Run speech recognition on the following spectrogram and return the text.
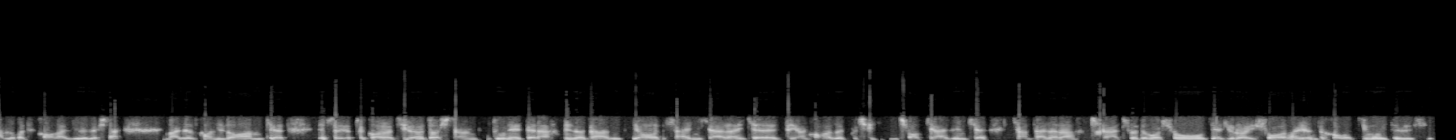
تبلیغات کاغذی رو داشتن. بعضی از کاندیداها هم که یه سری ابتکاراتی رو داشتن دونه درخت می‌دادن یا سعی می‌کردن که دیگه کاغذ کوچیک چاپ کردیم که کمتر درخت قطع شده باشه و یه جورایی شعارهای انتخاباتی محیط زیستی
